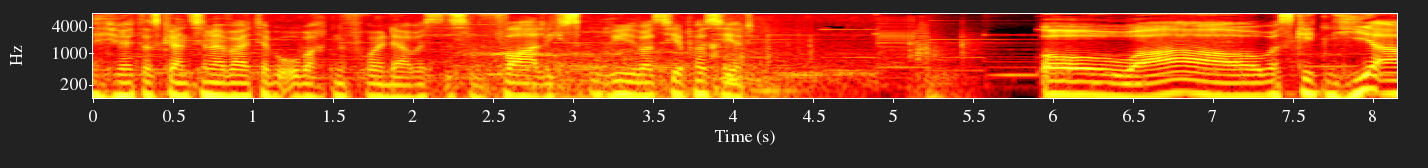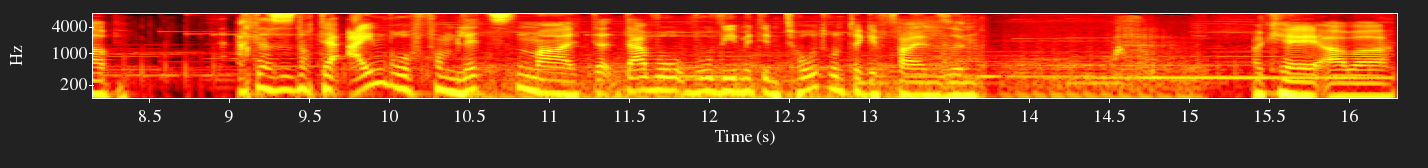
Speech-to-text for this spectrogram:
Ich werde das Ganze mal weiter beobachten, Freunde. Aber es ist wahrlich skurril, was hier passiert. Oh, wow. Was geht denn hier ab? Ach, das ist noch der Einbruch vom letzten Mal. Da, da wo, wo wir mit dem Tod runtergefallen sind. Okay, aber...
